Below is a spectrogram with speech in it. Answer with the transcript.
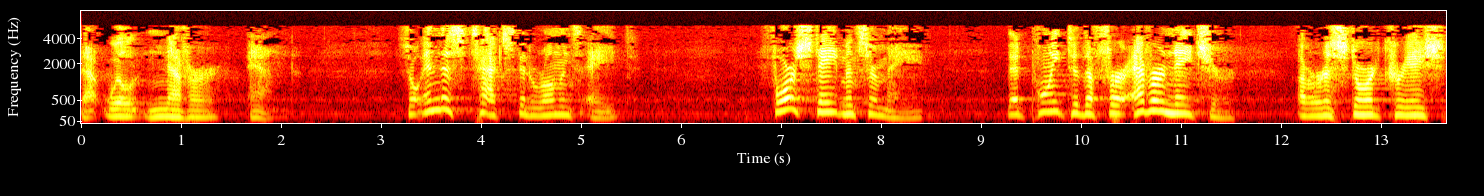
that will never end. So in this text in Romans 8, four statements are made that point to the forever nature of a restored creation.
